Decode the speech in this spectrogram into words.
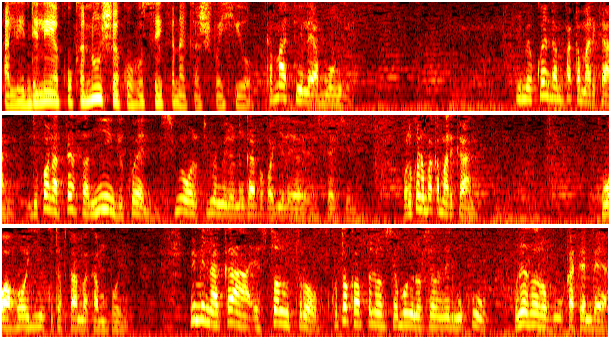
aliendelea kukanusha kuhusika na kashfa hiyo. Kamati ile ya bunge imekwenda mpaka Marekani, ilikuwa na pesa nyingi kweli, sijui walitumia milioni ngapi kwa ajili ya research ile. Walikwenda mpaka Marekani kuwahoji, kutafuta makampuni. Mimi nakaa stone throw kutoka pale ofisi ya bunge na ofisi ya waziri mkuu, unaweza ukatembea.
